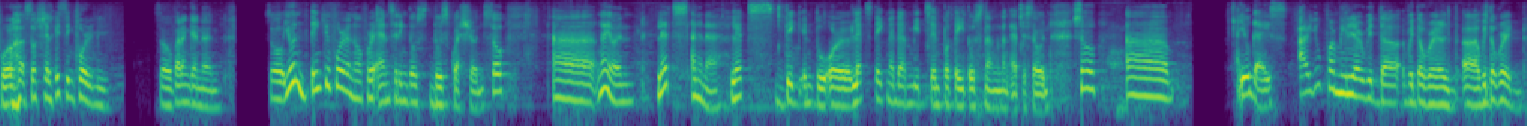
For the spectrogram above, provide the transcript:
for socializing for me so parang ganun so yun thank you for ano for answering those those questions so uh, ngayon let's ano na let's dig into or let's take na the meats and potatoes ng ng episode so uh, you guys, are you familiar with the with the word uh, with the word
